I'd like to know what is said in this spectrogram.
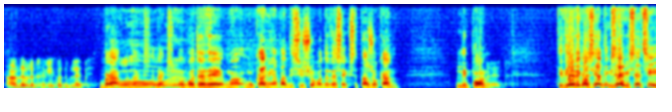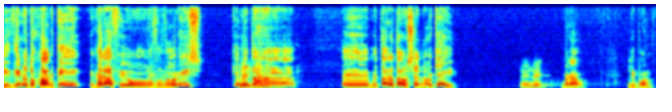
αν δεν βλέπεις αγγλικό, τι βλέπεις. Μπράβο, Ω, εντάξει. εντάξει. ωραίο. Οπότε δε, μα- μου κάνει η απάντησή σου, οπότε δεν σε εξετάζω καν. Λοιπόν, Έτσι. τη διαδικασία την ξέρεις, έτσι. Δίνω το χαρτί, γράφει ο Θοδωρής και μετά, Περιμένω. ε, μετά ρωτάω εσένα. Οκ; Ναι, ναι. Μπράβο. Λοιπόν,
